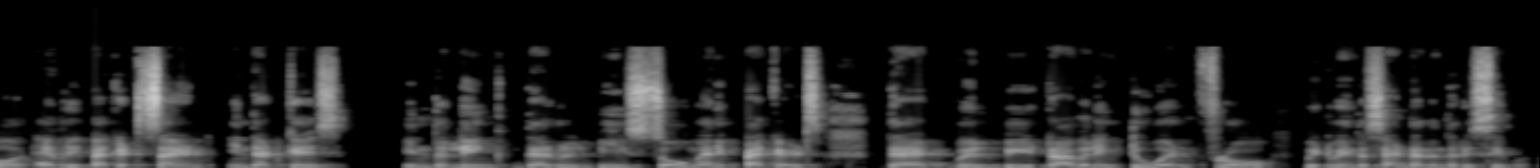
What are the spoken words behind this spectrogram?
for every packet sent in that case in the link there will be so many packets that will be traveling to and fro between the sender and the receiver.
